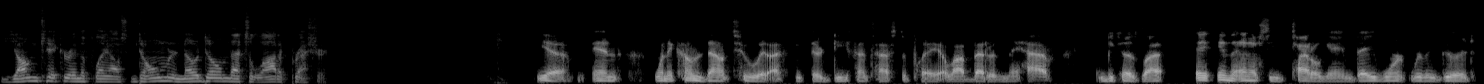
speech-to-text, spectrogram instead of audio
Young kicker in the playoffs, dome or no dome, that's a lot of pressure. Yeah, and when it comes down to it, I think their defense has to play a lot better than they have because in the NFC title game, they weren't really good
